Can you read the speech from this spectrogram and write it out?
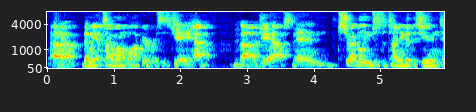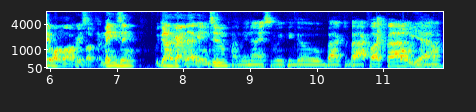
Uh, Then we have Taijuan Walker versus Jay Happ. Uh, Jay Happ's been struggling just a tiny bit this year, and Taijuan Walker's looked amazing. We got to grab that game too. That'd be nice if we could go back to back like that. Oh, you yeah.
